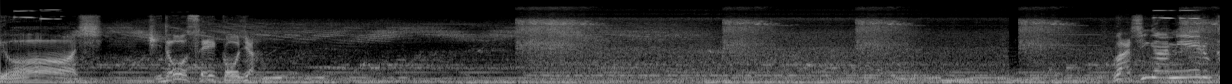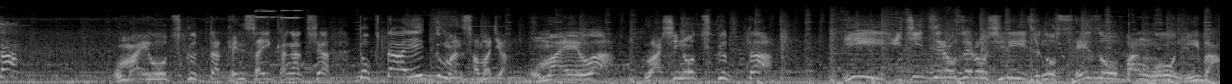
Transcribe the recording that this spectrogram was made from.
よし。起動成功じゃ。わしが見えるか。お前を作った天才科学者ドクター・エッグマン様じゃ。お前はわしの作った E100 シリーズの製造番号2番。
